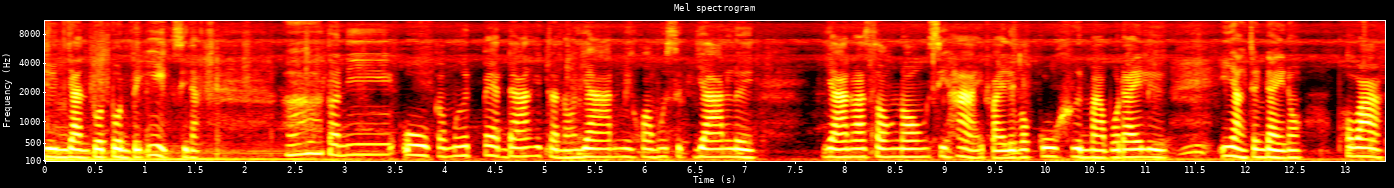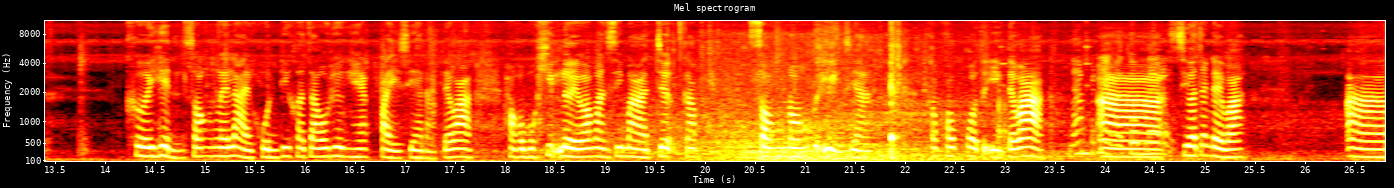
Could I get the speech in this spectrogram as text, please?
ยืนยันตัวตนไปอีกสินะ อาตอนนี้อูกับมืดแปดด้านคือกันเนาะยานมีความรู้สึกยานเลย ยานว่าซองน้องสิหายไปหรือว่ากู้คืนมาบ่ได้หรืออีหยังจังใดเนาะเพราะว่าเคยเห็นซองหลาย ๆ คนที่เขาเจ้าถึงแฮกไปเสียนะแต่ว่าเขาก็บ่คิดเลยว่ามันสิมาเจอกับซองน้องตัวเองเสียกับครอบครัวตัวเองแต่ว่าอ่าสิว่าจังใดวะอ่า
